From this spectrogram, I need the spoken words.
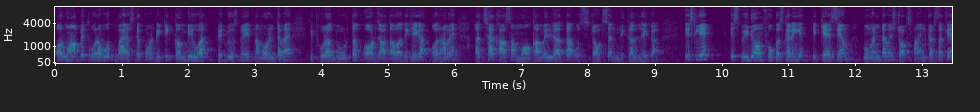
और वहाँ पे थोड़ा बहुत बायर्स का क्वांटिटी कम भी हुआ, फिर भी उसमें इतना मोमेंटम है कि थोड़ा दूर तक और जाता हुआ दिखेगा और हमें अच्छा खासा मौका मिल जाता है उस स्टॉक से निकलने का। इसलिए इस वीडियो हम फोकस करेंगे कि कैसे हम मोमेंटम स्टॉक्स फाइंड कर सके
